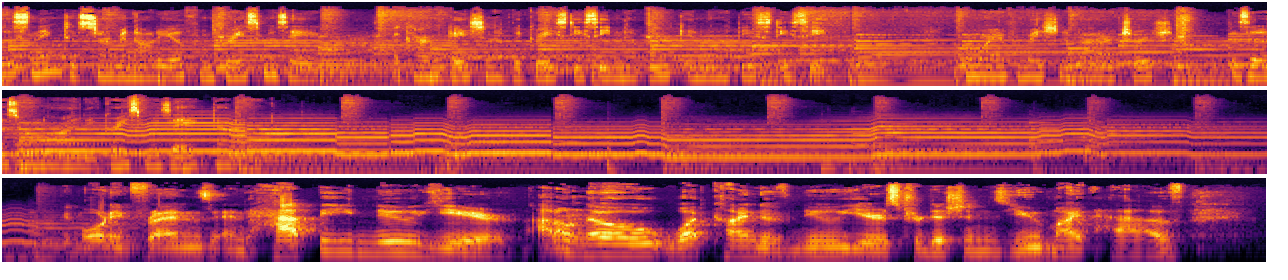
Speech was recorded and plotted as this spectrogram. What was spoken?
listening to sermon audio from Grace Mosaic, a congregation of the Grace DC Network in Northeast DC. For more information about our church, visit us online at gracemosaic.org. Good morning, friends, and Happy New Year. I don't know what kind of New Year's traditions you might have,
